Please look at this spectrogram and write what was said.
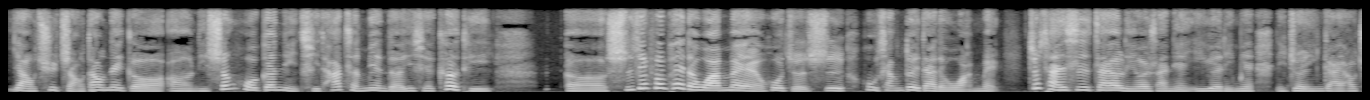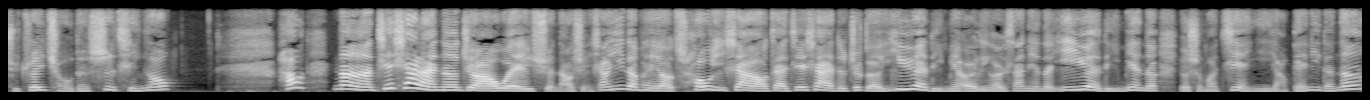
要去找到那个呃，你生活跟你其他层面的一些课题，呃，时间分配的完美，或者是互相对待的完美，这才是在二零二三年一月里面你最应该要去追求的事情哦。好，那接下来呢，就要为选到选项一的朋友抽一下哦，在接下来的这个一月里面，二零二三年的一月里面呢，有什么建议要给你的呢？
